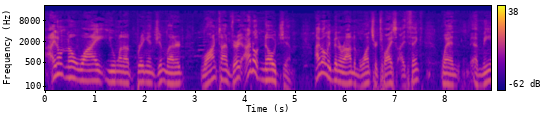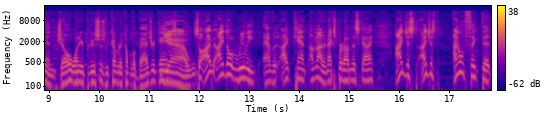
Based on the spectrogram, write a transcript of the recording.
I don't know why you want to bring in Jim Leonhard, Long time, very. I don't know Jim. I've only been around him once or twice. I think when uh, me and Joe, one of your producers, we covered a couple of Badger games. Yeah. So I, I don't really have. A, I can't. I'm not an expert on this guy. I just. I just. I don't think that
